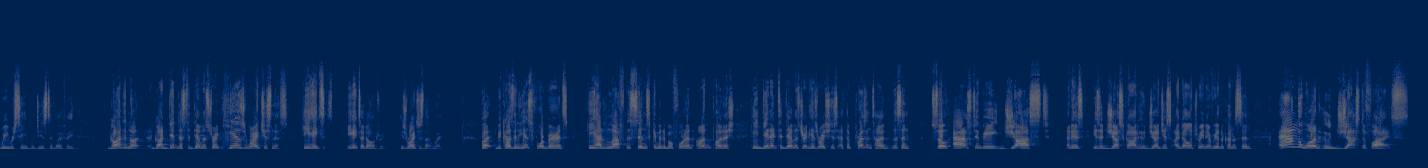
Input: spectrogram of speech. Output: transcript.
We receive what Jesus did by faith. God did not God did this to demonstrate his righteousness. He hates he hates idolatry. He's righteous that way. But because in his forbearance he had left the sins committed before and unpunished, he did it to demonstrate his righteousness at the present time. Listen, so as to be just, that is, he's a just God who judges idolatry and every other kind of sin, and the one who justifies,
